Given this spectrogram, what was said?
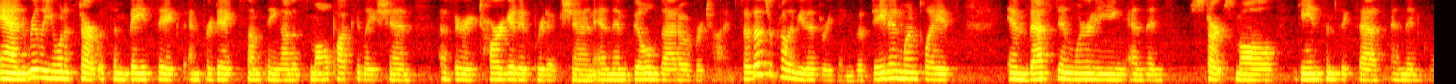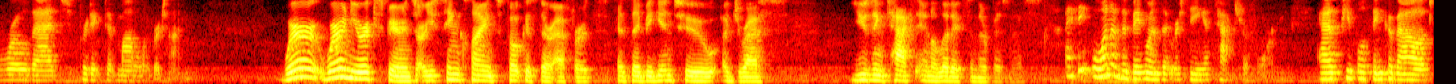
And really, you want to start with some basics and predict something on a small population, a very targeted prediction, and then build that over time. So, those would probably be the three things of data in one place, invest in learning, and then start small, gain some success, and then grow that predictive model over time. Where, where in your experience are you seeing clients focus their efforts as they begin to address using tax analytics in their business? I think one of the big ones that we're seeing is tax reform. As people think about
